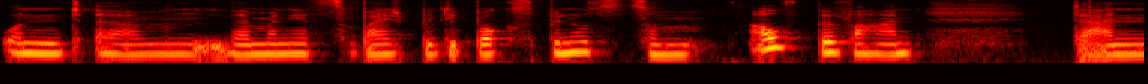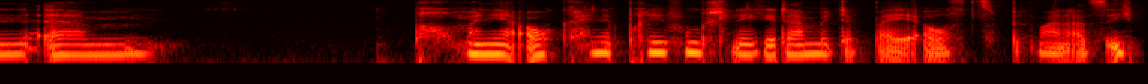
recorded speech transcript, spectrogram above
Und ähm, wenn man jetzt zum Beispiel die Box benutzt zum Aufbewahren, dann ähm, braucht man ja auch keine Briefumschläge damit dabei aufzubewahren. Also ich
